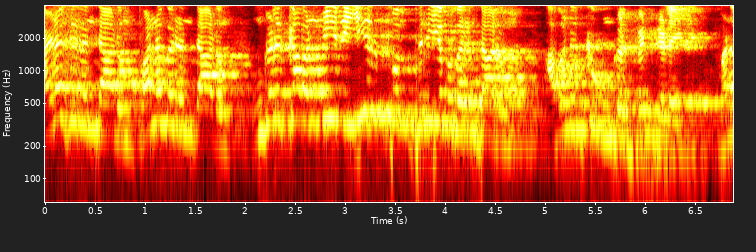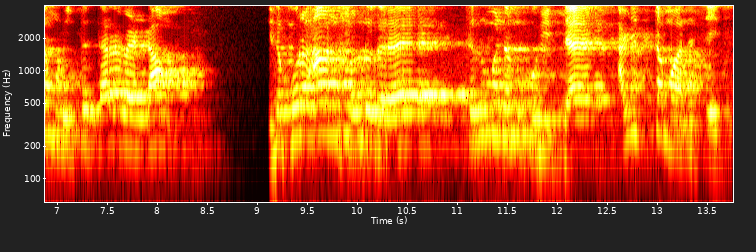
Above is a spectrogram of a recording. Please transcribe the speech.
அழகு இருந்தாலும் பணம் இருந்தாலும் உங்களுக்கு அவன் மீது ஈர்ப்பும் பிரியமும் இருந்தாலும் அவனுக்கு உங்கள் பெண்களை மனமுடித்து தர வேண்டாம். இது குரான் சொல்லுகிற திருமணம் குறித்த அழுத்தமான செய்தி.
